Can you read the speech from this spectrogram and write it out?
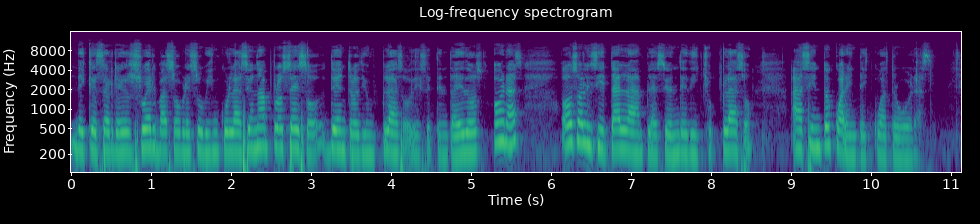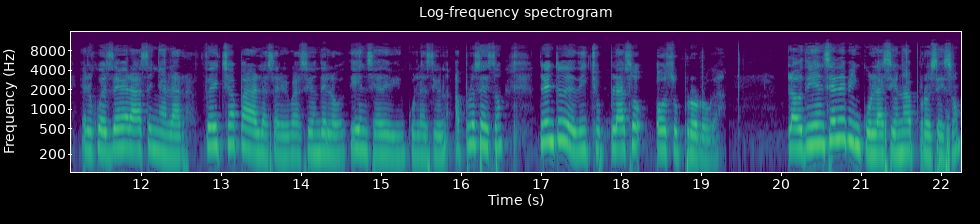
de que se resuelva sobre su vinculación al proceso dentro de un plazo de 72 horas o solicita la ampliación de dicho plazo a 144 horas. El juez deberá señalar fecha para la celebración de la audiencia de vinculación a proceso dentro de dicho plazo o su prórroga. La audiencia de vinculación a proceso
